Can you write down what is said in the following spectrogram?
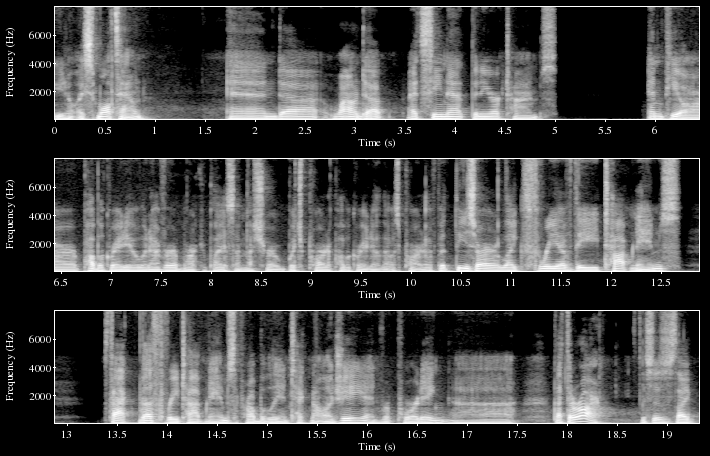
you know, a small town and uh, wound up at CNET, the New York Times, NPR, public radio, whatever, marketplace. I'm not sure which part of public radio that was part of, but these are like three of the top names. In fact, the three top names, probably in technology and reporting, uh, that there are. This is like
